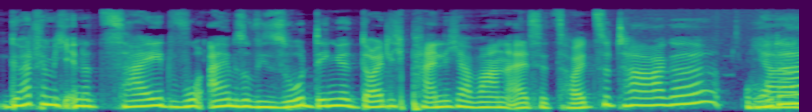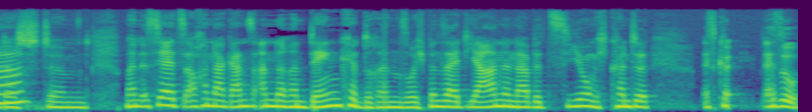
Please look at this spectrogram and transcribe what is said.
gehört für mich in eine Zeit, wo einem sowieso Dinge deutlich peinlicher waren als jetzt heutzutage. Oder? Ja, das stimmt. Man ist ja jetzt auch in einer ganz anderen Denke drin. So, ich bin seit Jahren in einer Beziehung. Ich könnte, es könnte, also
